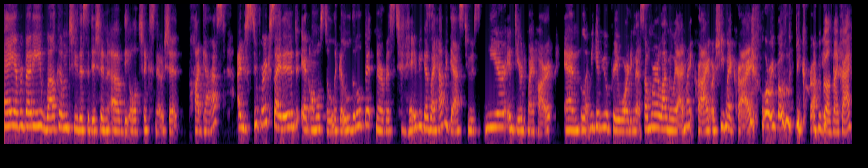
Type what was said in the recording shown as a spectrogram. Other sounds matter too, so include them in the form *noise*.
Hey, everybody, welcome to this edition of the Old Chicks Know Shit podcast. I'm super excited and almost like a little bit nervous today *laughs* because I have a guest who's near and dear to my heart. And let me give you a pre warning that somewhere along the way I might cry, or she might cry, *laughs* or we both might be crying. We both might cry.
